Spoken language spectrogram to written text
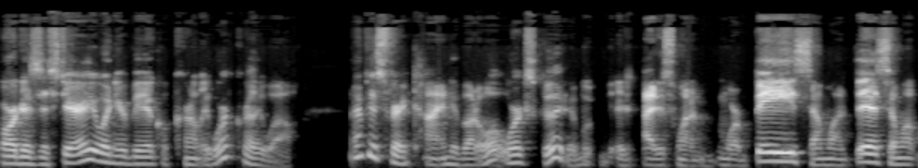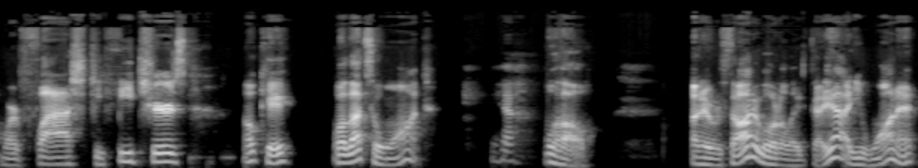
Or does the stereo in your vehicle currently work really well? I'm just very kind about. Oh, it works good. It, it, I just want more bass. I want this. I want more flashy features. Okay. Well, that's a want. Yeah. Well, I never thought about it like that. Yeah, you want it,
